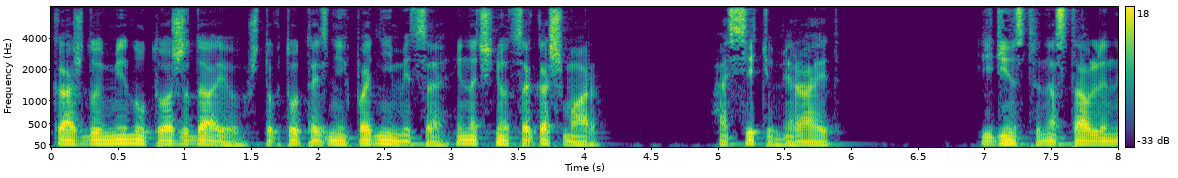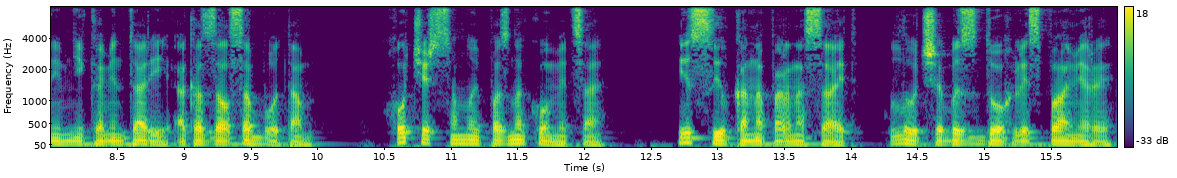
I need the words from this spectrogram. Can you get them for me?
Каждую минуту ожидаю, что кто-то из них поднимется и начнется кошмар. А сеть умирает. Единственный оставленный мне комментарий оказался ботом. Хочешь со мной познакомиться? И ссылка на порносайт. Лучше бы сдохли спамеры.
